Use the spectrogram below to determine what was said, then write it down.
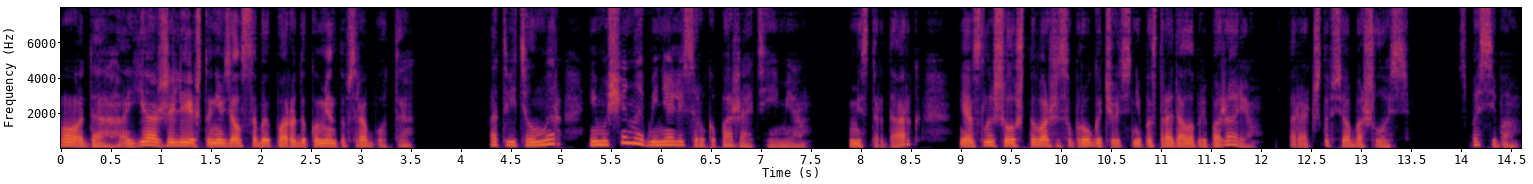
«О, да, а я жалею, что не взял с собой пару документов с работы», — ответил мэр, и мужчины обменялись рукопожатиями. «Мистер Дарк, я слышал, что ваша супруга чуть не пострадала при пожаре. Рад, что все обошлось». «Спасибо»,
